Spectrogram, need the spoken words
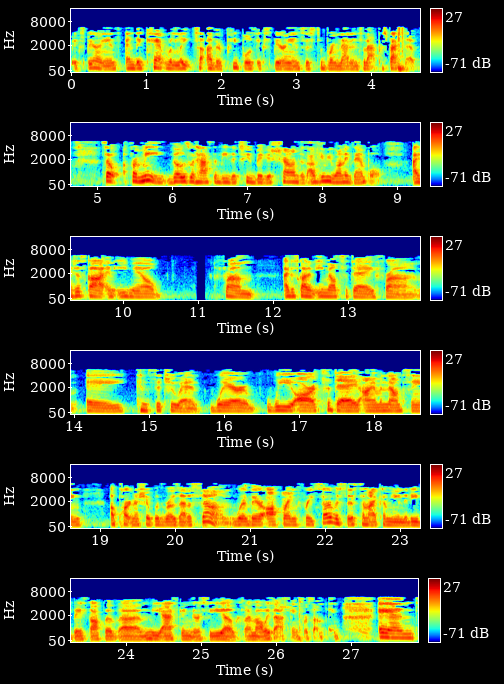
experience, and they can't relate to other people's experiences to bring that into that perspective. So for me, those would have to be the two biggest challenges. I'll give you one example. I just got an email from I just got an email today from a constituent where we are today, I am announcing a partnership with Rosetta Stone where they're offering free services to my community based off of uh, me asking their CEO because I'm always asking for something. And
